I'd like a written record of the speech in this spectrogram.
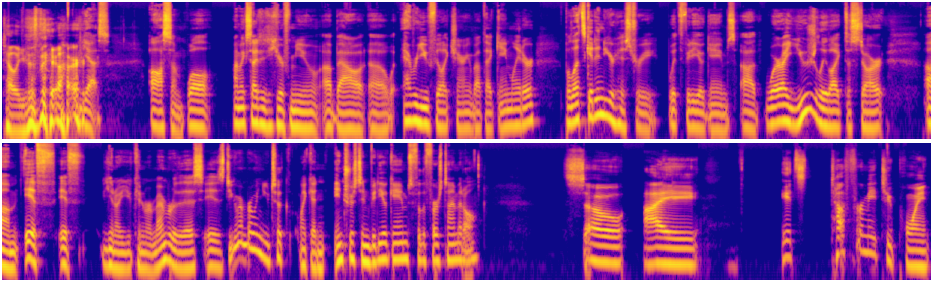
tell you that they are. Yes. Awesome. Well, I'm excited to hear from you about uh, whatever you feel like sharing about that game later. But let's get into your history with video games. Uh, where I usually like to start, um, if if you know you can remember this, is do you remember when you took like an interest in video games for the first time at all? So I, it's tough for me to point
